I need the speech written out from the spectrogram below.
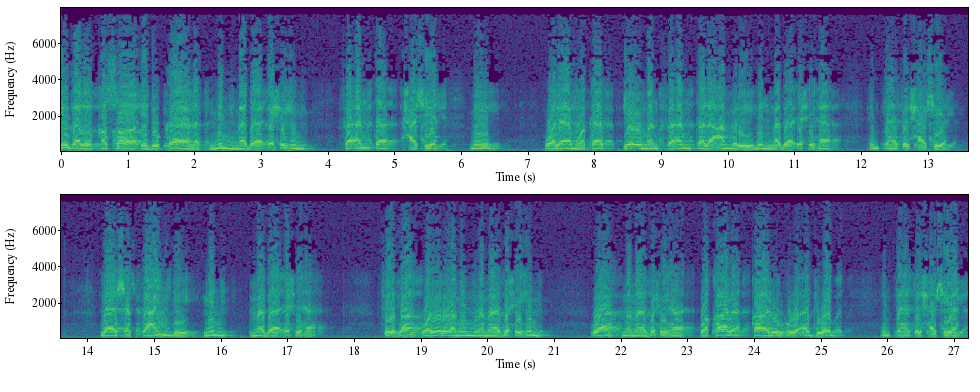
إذا القصائد كانت من مدائحهم فأنت حاشية ميم ولام وكاف يوما فأنت لعمري من مدائحها. انتهت الحاشية. لا شك عندي من مدائحها. في ضاء ويروى من ممادحهم وممادحها وقال قالوا هو أجود انتهت الحاشية.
